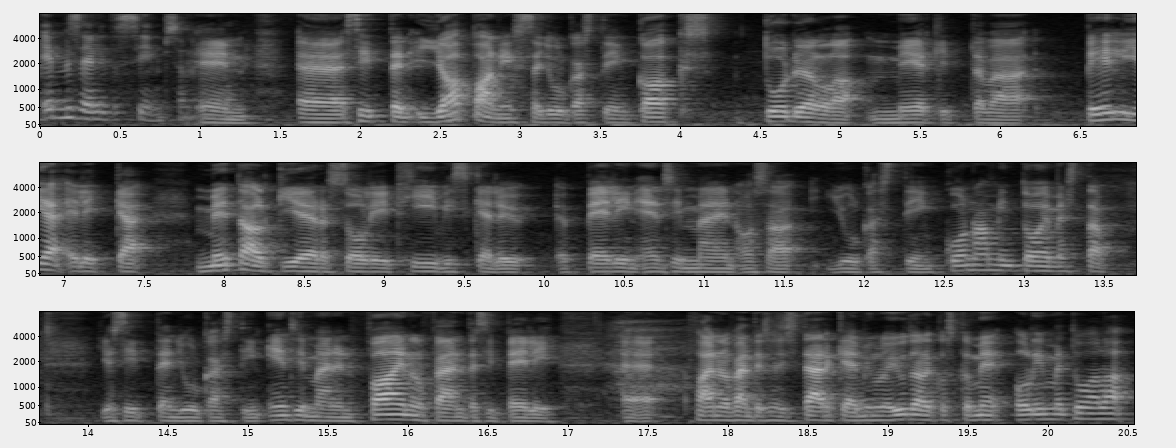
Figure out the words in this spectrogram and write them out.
Emme selitä Simpsonit. En. Äh, sitten Japanissa julkaistiin kaksi todella merkittävää peliä, eli Metal Gear Solid hiiviskelypelin ensimmäinen osa julkaistiin Konamin toimesta ja sitten julkaistiin ensimmäinen Final Fantasy-peli. Äh, Final Fantasy on siis tärkeä minulle jutella, koska me olimme tuolla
